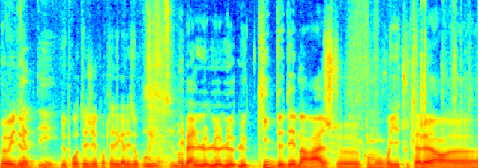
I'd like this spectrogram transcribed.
Oui, oui, de, capter? de protéger contre les dégâts des eaux. Oui, absolument. Eh ben, le, le- le- le kit de démarrage, euh, comme on voyait tout à l'heure, euh,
